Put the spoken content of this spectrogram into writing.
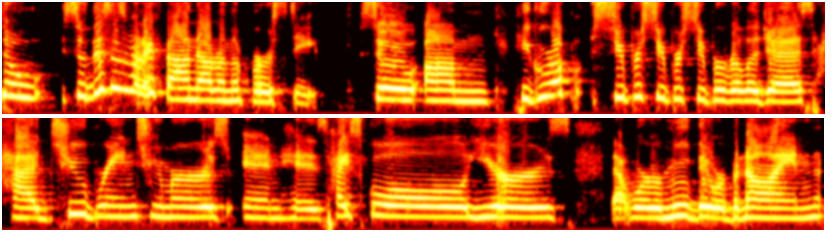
so so this is what I found out on the first date. So um he grew up super super super religious, had two brain tumors in his high school years that were removed. They were benign,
